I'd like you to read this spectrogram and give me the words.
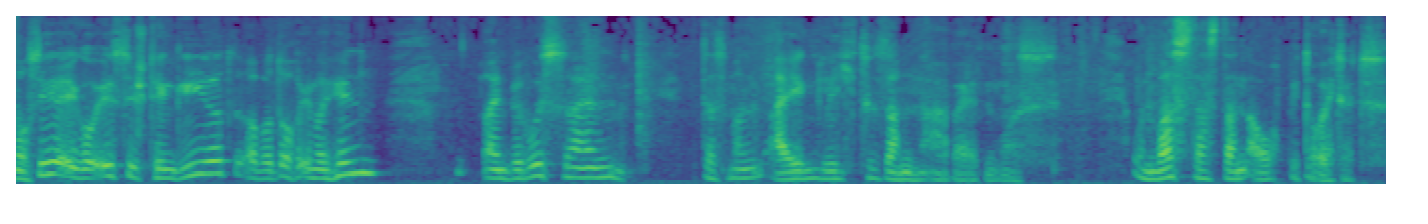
noch sehr egoistisch tingiert, aber doch immerhin ein Bewusstsein, dass man eigentlich zusammenarbeiten muss. Und was das dann auch bedeutet.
